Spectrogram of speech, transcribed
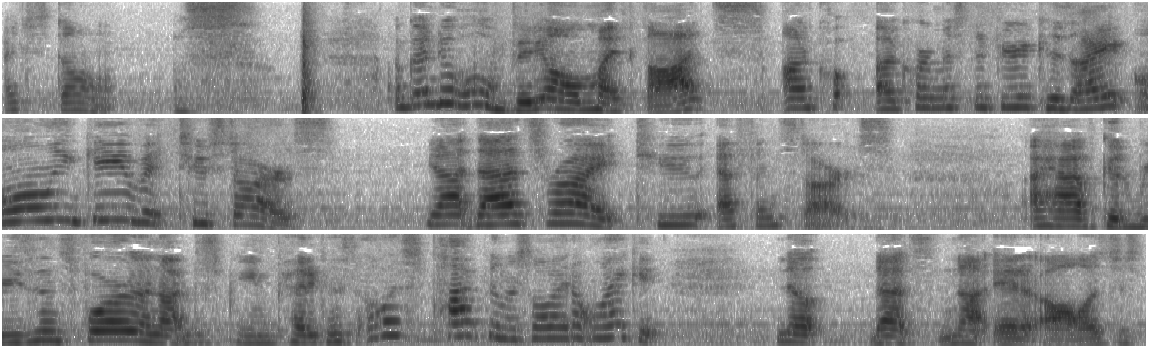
I just don't. I'm gonna do a whole video on my thoughts on Co- Court of Mist and Fury because I only gave it two stars. Yeah, that's right, two effing stars. I have good reasons for it. I'm not just being petty because, oh, it's popular, so I don't like it. No, that's not it at all. It's just.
